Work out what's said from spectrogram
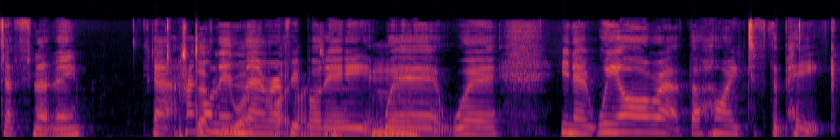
definitely. Yeah, hang on in there, everybody. Mm. We're we're you know, we are at the height of the peak.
